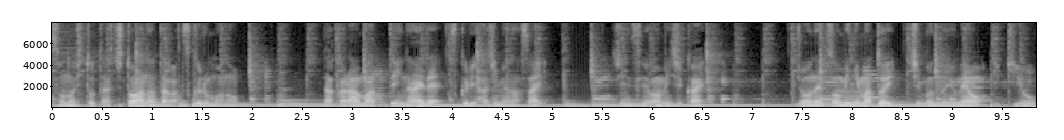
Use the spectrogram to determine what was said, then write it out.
その人たちとあなたが作るもの。だから待っていないで作り始めなさい。人生は短い。情熱を身にまとい自分の夢を生きよ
